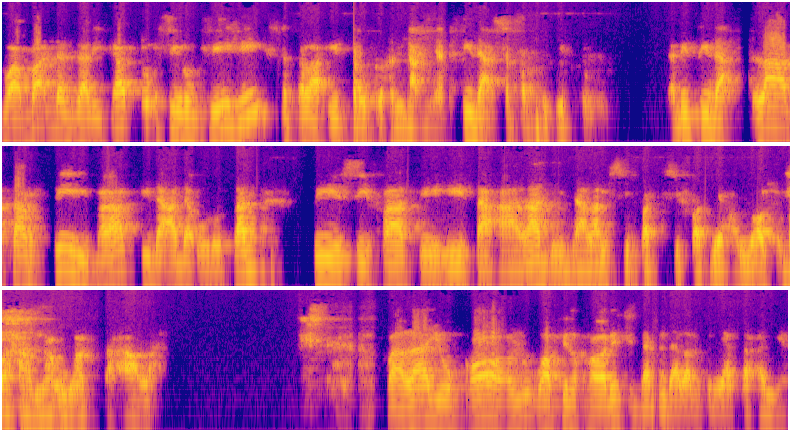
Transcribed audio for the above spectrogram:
wabak dan zalika sirufihi setelah itu kehendaknya tidak seperti itu jadi tidak latar tiba tidak ada urutan fi sifatihi ta'ala di dalam sifat-sifatnya Allah Subhanahu wa taala. Fala yuqalu wa fil kharij dan dalam kenyataannya.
